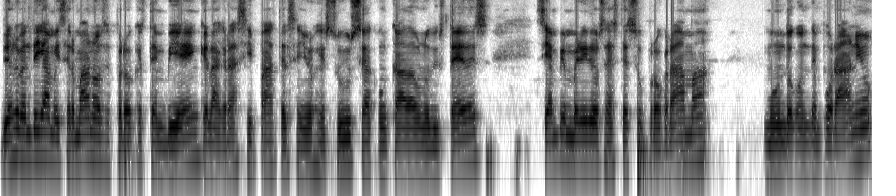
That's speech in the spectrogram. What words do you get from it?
Dios les bendiga mis hermanos, espero que estén bien, que la gracia y paz del Señor Jesús sea con cada uno de ustedes. Sean bienvenidos a este su programa, Mundo Contemporáneo,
